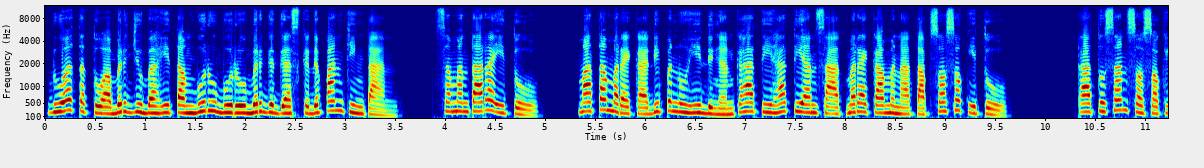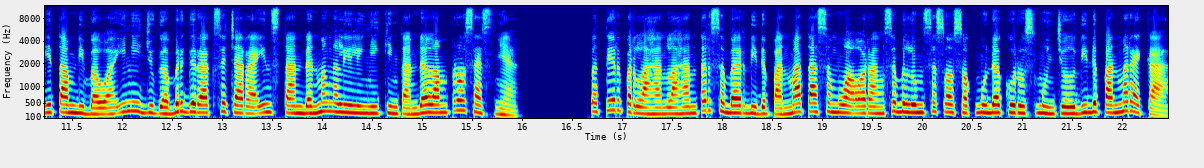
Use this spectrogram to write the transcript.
dua tetua berjubah hitam buru-buru bergegas ke depan King Tan. Sementara itu, mata mereka dipenuhi dengan kehati-hatian saat mereka menatap sosok itu. Ratusan sosok hitam di bawah ini juga bergerak secara instan dan mengelilingi Kintan dalam prosesnya. Petir perlahan-lahan tersebar di depan mata semua orang sebelum sesosok muda kurus muncul di depan mereka.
